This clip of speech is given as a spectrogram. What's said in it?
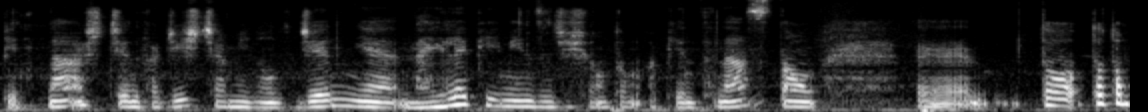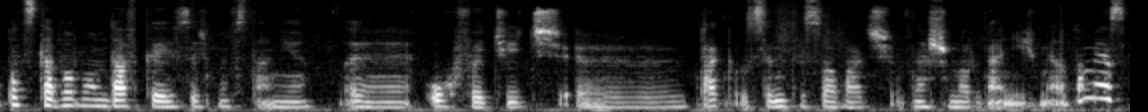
15-20 minut dziennie, najlepiej między 10 a 15 to, to tą podstawową dawkę jesteśmy w stanie e, uchwycić, e, tak, syntezować w naszym organizmie. Natomiast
